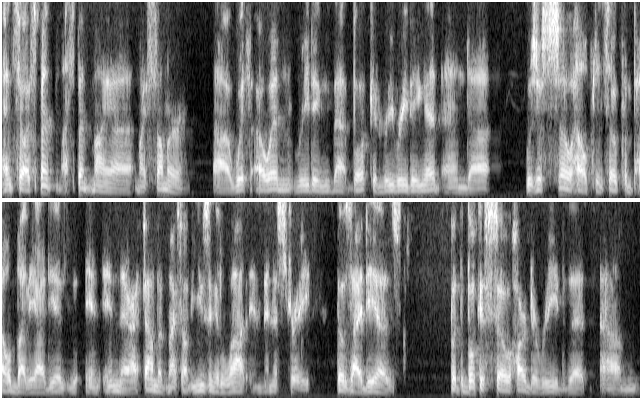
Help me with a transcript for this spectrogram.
and so I spent I spent my uh, my summer uh, with Owen reading that book and rereading it, and uh, was just so helped and so compelled by the ideas in, in there. I found myself using it a lot in ministry, those ideas. But the book is so hard to read that um,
